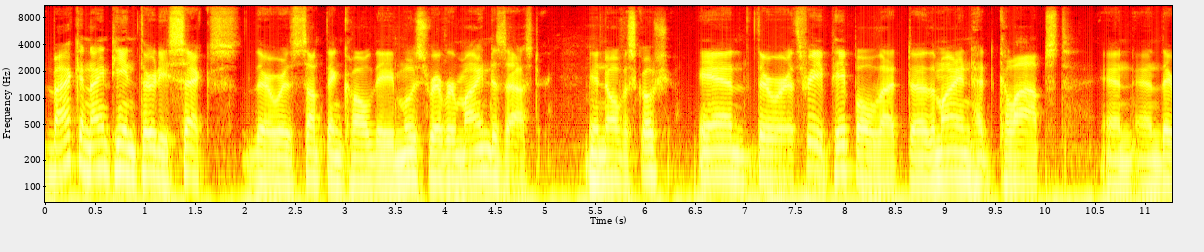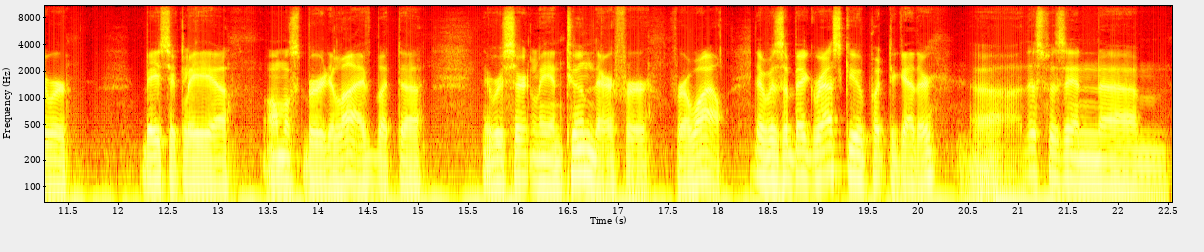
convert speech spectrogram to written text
back in 1936, there was something called the Moose River mine disaster in Nova Scotia. And there were three people that uh, the mine had collapsed, and, and they were basically uh, almost buried alive, but uh, they were certainly entombed there for, for a while. There was a big rescue put together. Uh, this was in um,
